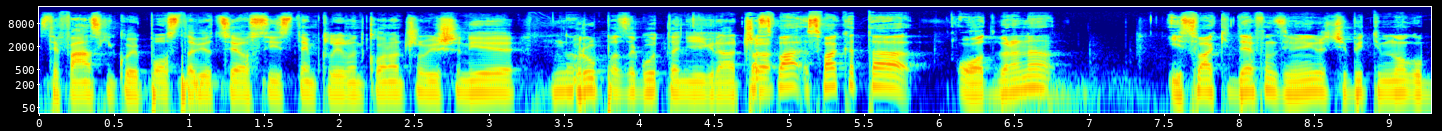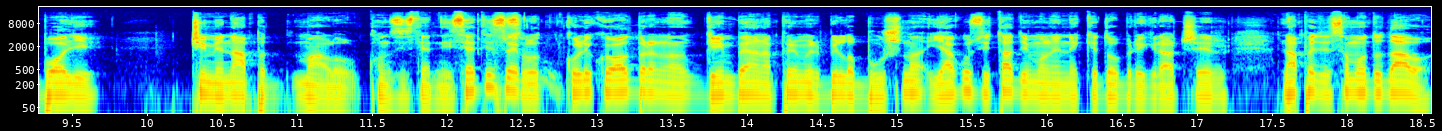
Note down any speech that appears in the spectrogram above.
Stefanskim koji je postavio ceo sistem. Cleveland konačno više nije Da. rupa za gutanje igrača. Pa sva, svaka ta odbrana i svaki defanzivni igrač će biti mnogo bolji čim je napad malo konsistentniji. Sjeti se koliko je odbrana Green Bay, na primjer, bila bušna, iako su i tad imali neke dobre igrače, jer napad je samo dodavao.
